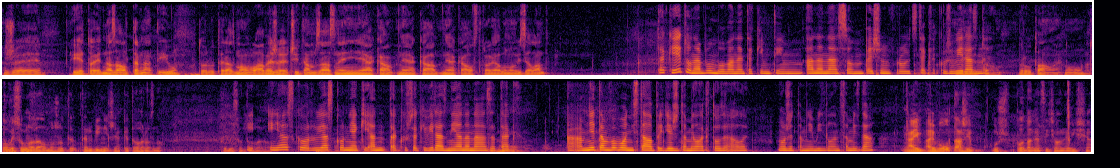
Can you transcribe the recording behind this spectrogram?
Že je to jedna z alternatív, ktorú teraz mám v hlave, že či tam zase není nejaká, nejaká, nejaká Austrália alebo Nový Zeland. Tak je to nabombované takým tým ananásom, passion fruits, tak akože výrazné. Je to brutálne, no. To by som hľadal možno ten, ten vínič, nejaké to hrozno. To by som to hľadal. Ja skôr, ja skôr nejaký tak už taký výrazný ananás a tak. A mne tam vo voni stále príde, že tam je laktóza, ale môže tam nebyť, len sa mi zdá. Aj, aj voltáž je už podľa mňa citeľne vyššia.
